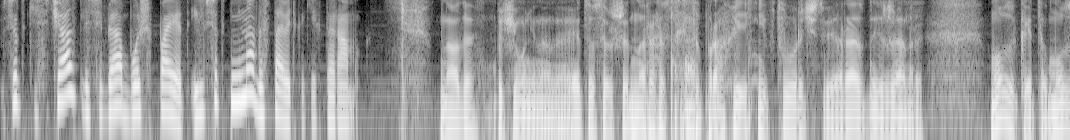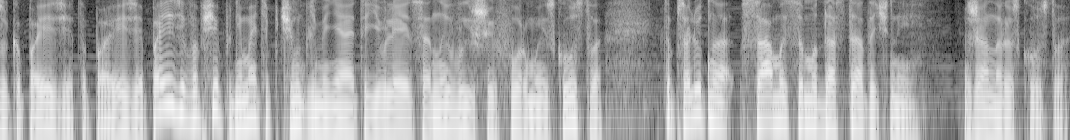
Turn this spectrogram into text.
все-таки сейчас для себя больше поэт? Или все-таки не надо ставить каких-то рамок? Надо. Почему не надо? Это совершенно разные направления в творчестве, разные жанры. Музыка — это музыка, поэзия — это поэзия. Поэзия вообще, понимаете, почему для меня это является наивысшей формой искусства? Это абсолютно самый самодостаточный жанр искусства.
